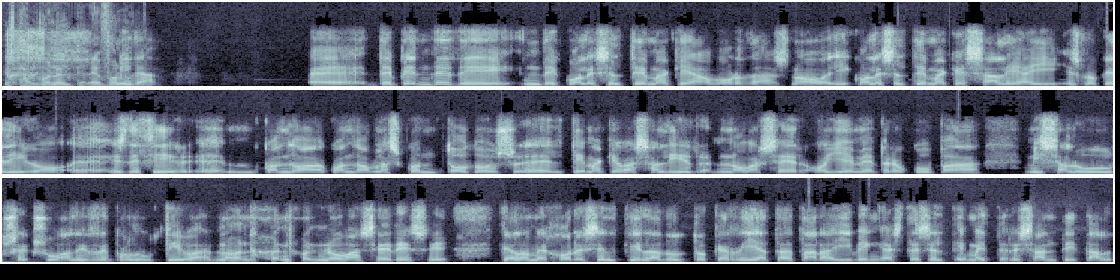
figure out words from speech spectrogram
están con el teléfono. Mira, eh, depende de, cuál es el tema que abordas, ¿no? Y cuál es el tema que sale ahí. Es lo que digo. Eh, es decir, eh, cuando, cuando hablas con todos, el tema que va a salir no va a ser, oye, me preocupa mi salud sexual y reproductiva. No, no, no, no va a ser ese. Que a lo mejor es el que el adulto querría tratar ahí, venga, este es el tema interesante y tal.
